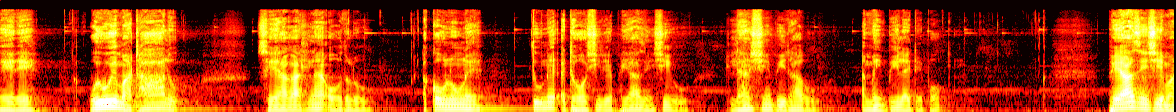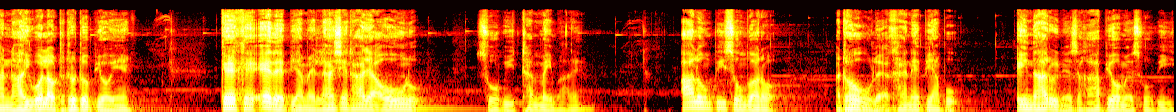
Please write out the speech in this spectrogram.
ငယ်တယ်ဝေးဝေးမှာထားလို့ဆရာကလှမ်းអော်တယ်လို့အကုန်လုံးလဲသူနဲ့အတော်ရှိတဲ့ဖះစဉ်ရှိကိုလမ်းရှင်းပေးထားဖို့အမိန်ပေးလိုက်တယ်ပေါ့ဖះစဉ်ရှိမှာနာယီဝက်လောက်တွတ်တွတ်ပြောရင်ကဲကဲဧည့်သည်ပြန်မယ်လမ်းရှင်းထားကြအောင်လို့ဆိုပြီးထပ်မိတ်ပါတယ် အားလုံးပြီးဆုံးသွားတော့အတော့ကိုလည်းအခန်းထဲပြန်ဖို့အိမ်သားတွေနဲ့စကားပြောမယ်ဆိုပြီး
